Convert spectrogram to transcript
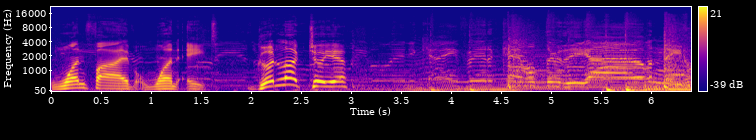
1518. Good luck to you. And you can't fit a camel through the eye of a needle.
